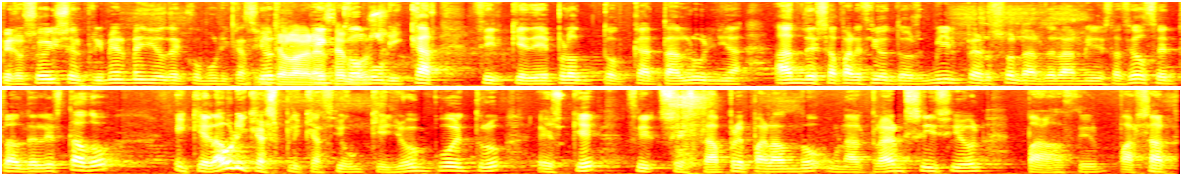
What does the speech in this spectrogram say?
pero sois el primer medio de comunicación en comunicar. Es decir, que de pronto Cataluña han desaparecido 2.000 personas de la Administración Central del Estado y que la única explicación que yo encuentro es que se está preparando una transición para hacer pasar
